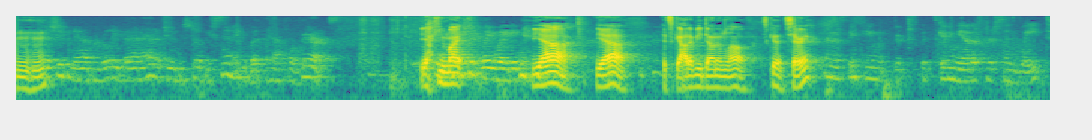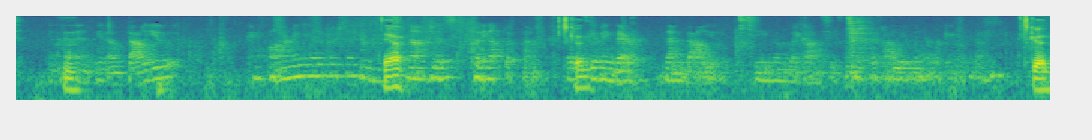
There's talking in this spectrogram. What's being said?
Mm-hmm. Because you can have a really bad attitude and still but have forbearance. Yeah, you might. Waiting. Yeah, yeah. It's got to be done in love. It's good. Sari? I was thinking it's, it's giving the other person weight and, Hmm. and, you know, value, kind of honoring the other person, Yeah, not just putting up with them. it's but good. It's giving their, them value, seeing them the way God sees them, their value when you're working with them. It's good.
